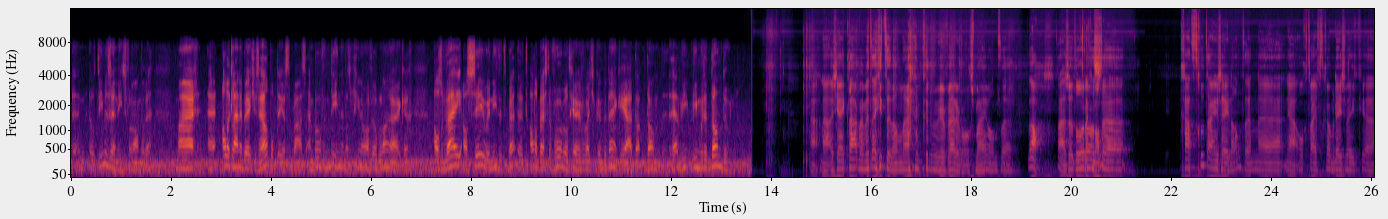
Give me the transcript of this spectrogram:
in ultieme zin iets veranderen, maar eh, alle kleine beetjes helpen op de eerste plaats. En bovendien, en dat is misschien nog wel veel belangrijker, als wij als Zeeuwen niet het, het allerbeste voorbeeld geven wat je kunt bedenken, ja, dat, dan, hè, wie, wie moet het dan doen? Ja, nou, als jij klaar bent met eten, dan eh, kunnen we weer verder volgens mij. Want eh, Nou, nou, zo te horen was, man. Gaat het goed daar in Zeeland. En eh, ja, ongetwijfeld komen deze week eh,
